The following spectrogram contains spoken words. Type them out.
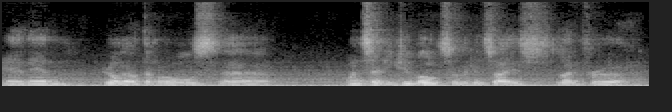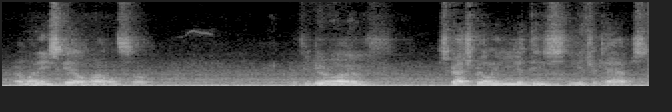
and then drilled out the holes, uh, 172 bolts of a good size lug for a, a 1 8 scale model, so if you're doing a lot of scratch building, you get these, you get your taps,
